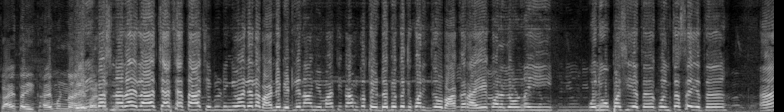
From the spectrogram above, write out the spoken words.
काय ताई काय म्हणणं आहे घरी भांड्याचं? बसणार राहिला चार चार ताच्या बिल्डिंग वाल्याला भांडे भेटले ना आम्ही माती काम करतोय डबे कधी कोणी जवळ भाकर आहे कोणाजवळ नाही. कोणी उपाशी येतं कोणी तसं येतं हा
